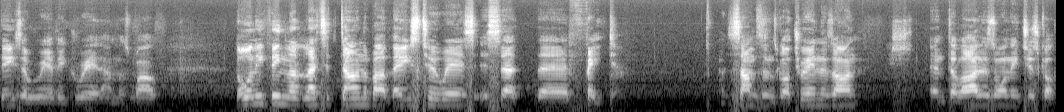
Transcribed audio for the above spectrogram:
these are really great them as well. The only thing that lets it down about these two is, is that their feet. Samson's got trainers on, and Delilah's only just got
